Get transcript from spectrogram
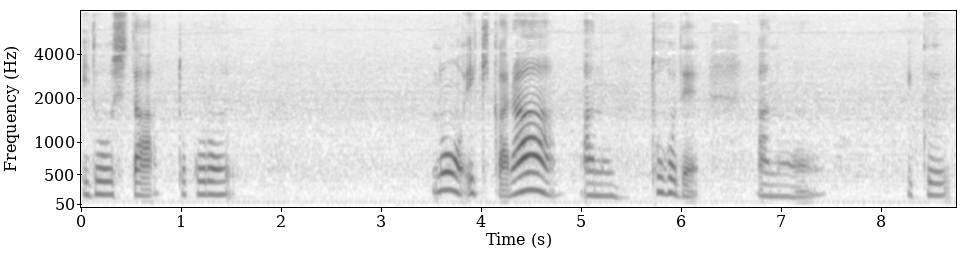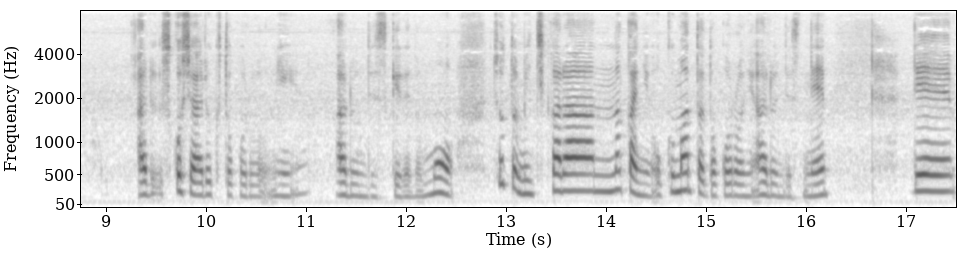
移動したところの駅からあの徒歩であの行く歩少し歩くところにあるんですけれどもちょっと道から中に奥まったところにあるんですね。で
